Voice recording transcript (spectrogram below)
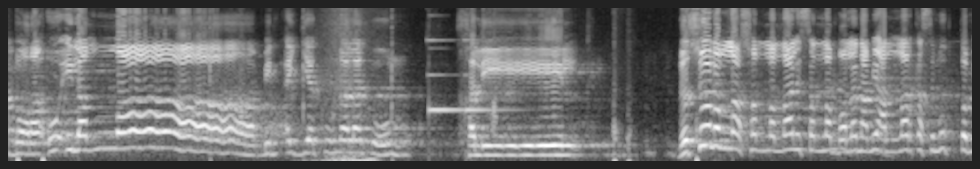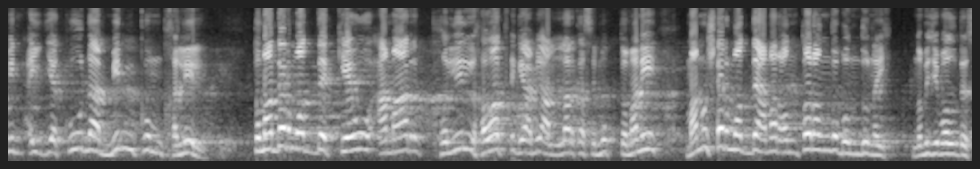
আবরাউ ইলাল্লাহ বিন আইয়াকুনা লাকুম খলিল রাসূলুল্লাহ সাল্লাল্লাহু আলাইহি সাল্লাম বলেন, আমি আল্লাহর কাছে মুক্ত মিন আইয়াকুনা মিনকুম খলিল। তোমাদের মধ্যে কেউ আমার খলিল হওয়া থেকে আমি আল্লাহর কাছে মুক্ত। মানে মানুষের মধ্যে আমার অন্তরঙ্গ বন্ধু নাই। নবীজি বলতেছ,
